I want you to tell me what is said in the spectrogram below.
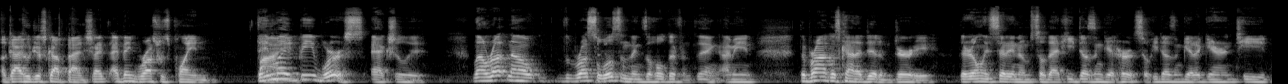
a guy who just got benched. I, I think Russ was playing. They fine. might be worse, actually. Now, now the Russell Wilson thing's a whole different thing. I mean, the Broncos kind of did him dirty. They're only sitting him so that he doesn't get hurt, so he doesn't get a guaranteed,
